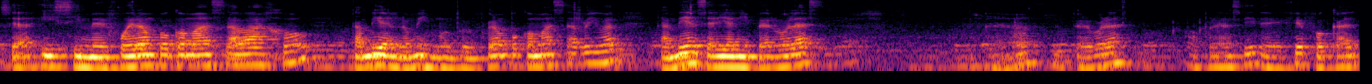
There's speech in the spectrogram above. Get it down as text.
O sea, y si me fuera un poco más abajo, también lo mismo, si fuera un poco más arriba, también serían hipérbolas hipérbolas, vamos a poner así, de eje focal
